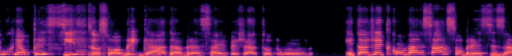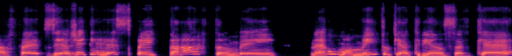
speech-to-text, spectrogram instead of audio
porque eu preciso, eu sou obrigada a abraçar e beijar todo mundo. Então a gente conversar sobre esses afetos e a gente respeitar também, né, o momento que a criança quer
